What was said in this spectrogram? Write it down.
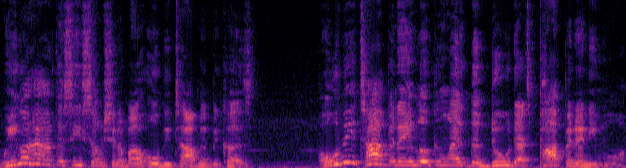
we gonna have to see some shit about Obi Toppin because Obi Toppin ain't looking like the dude that's popping anymore.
